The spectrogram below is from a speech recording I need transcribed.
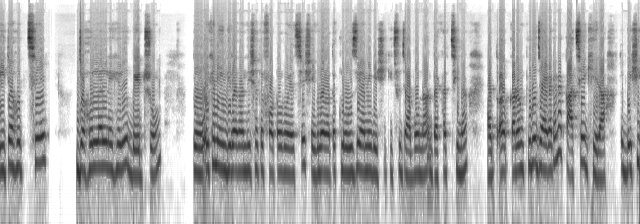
এইটা হচ্ছে জওহরলাল নেহেরু বেডরুম তো ওইখানে ইন্দিরা গান্ধীর সাথে ফটো রয়েছে সেগুলো এত ক্লোজে আমি বেশি কিছু যাব না, দেখাচ্ছি না। কারণ পুরো জায়গাটা না কাছে ঘেরা, তো বেশি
